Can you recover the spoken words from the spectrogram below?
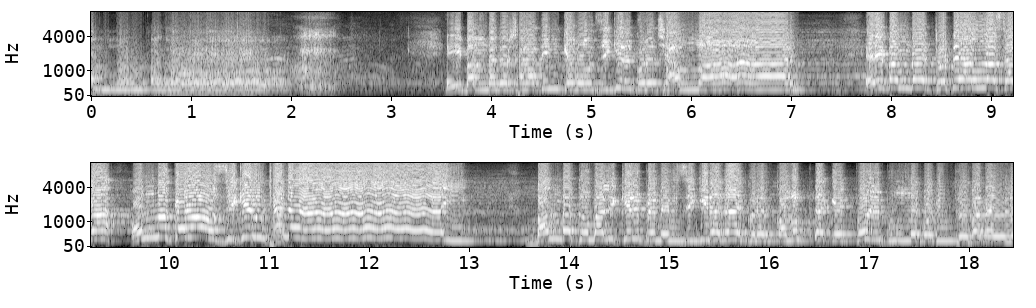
আল্লাহর পাগল। এই বান্দাটা সারাদিন কেবল জিকির করেছে আল্লাহর। এই বান্দার ঠোঁটে আল্লাহ ছাড়া অন্য কারও জিকির উঠে নাই। বান্দা তো মালিকের প্রেমের জিকির আদায় করে কলবটাকে পরিপূর্ণ পবিত্র বানাইল।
